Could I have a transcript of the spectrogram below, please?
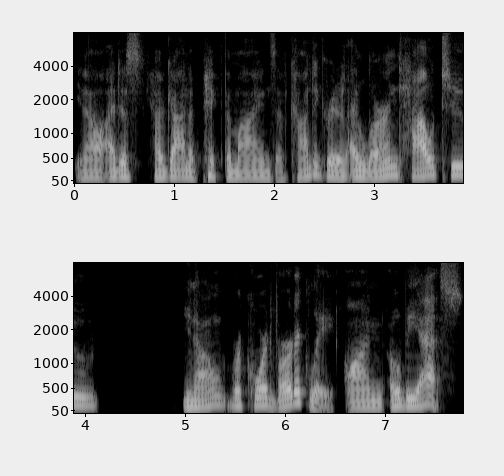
you know, I just have gotten to pick the minds of content creators. I learned how to you know, record vertically on OBS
